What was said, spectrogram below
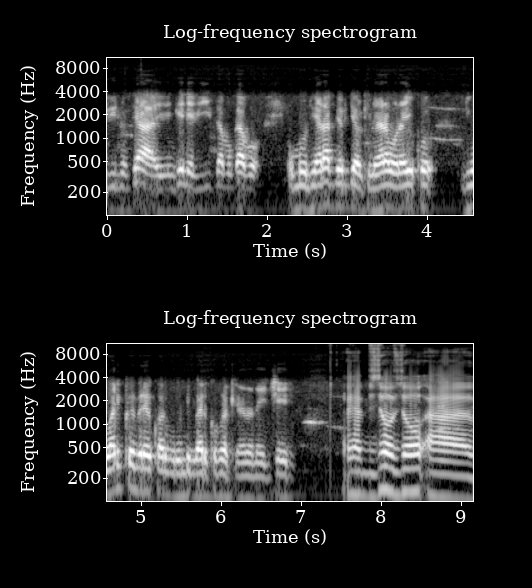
ibintu vyayo ingene biza. Mugabo umuntu yaravye rya rukino yarabona yuko ntiwari kwemera yuko ari Burundi bwari ko burakina na Nigeria. Oya, byo byo ah,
